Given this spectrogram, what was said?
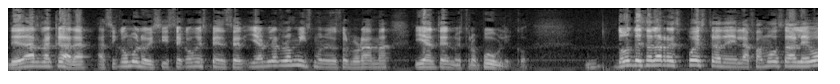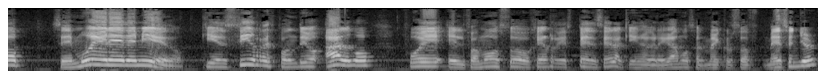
de dar la cara, así como lo hiciste con Spencer, y hablar lo mismo en nuestro programa y ante nuestro público. ¿Dónde está la respuesta de la famosa Ale Bob? Se muere de miedo. Quien sí respondió algo fue el famoso Henry Spencer, a quien agregamos al Microsoft Messenger.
